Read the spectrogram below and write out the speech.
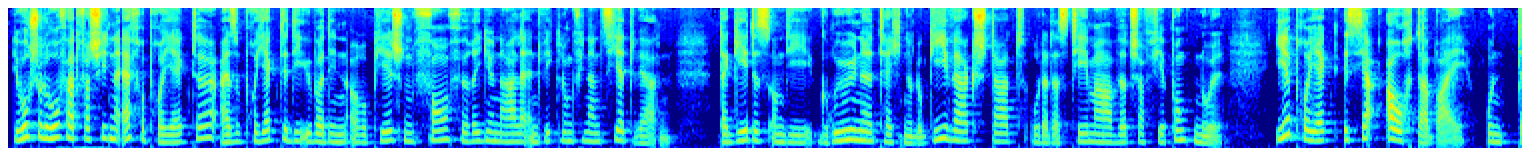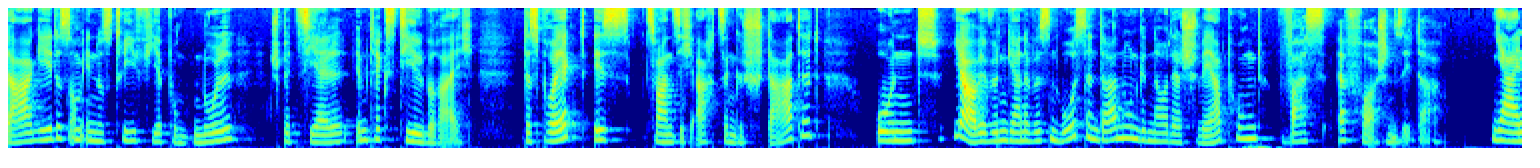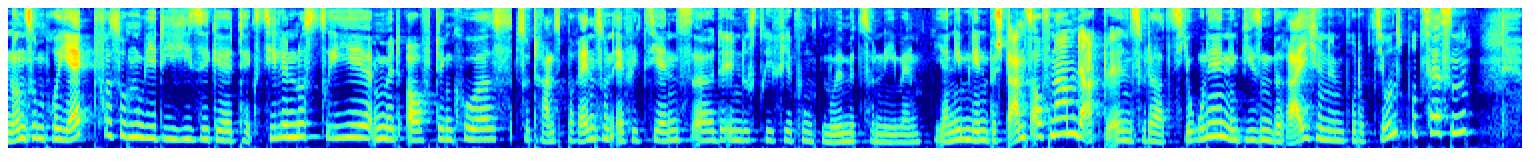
Die Hochschule Hof hat verschiedene EFRE-Projekte, also Projekte, die über den Europäischen Fonds für regionale Entwicklung finanziert werden. Da geht es um die grüne Technologiewerkstatt oder das Thema Wirtschaft 4.0. Ihr Projekt ist ja auch dabei und da geht es um Industrie 4.0, speziell im Textilbereich. Das Projekt ist 2018 gestartet und ja, wir würden gerne wissen, wo ist denn da nun genau der Schwerpunkt? Was erforschen Sie da? Ja, in unserem Projekt versuchen wir die hiesige Textilindustrie mit auf den Kurs zu Transparenz und Effizienz äh, der Industrie 4.0 mitzunehmen. Ja, neben den Bestandsaufnahmen der aktuellen Situationen in diesem Bereich und in den Produktionsprozessen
